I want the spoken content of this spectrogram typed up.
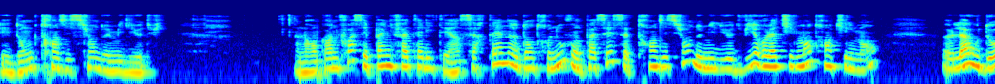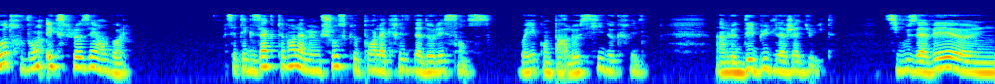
Et donc transition de milieu de vie. Alors encore une fois, c'est pas une fatalité. Hein. Certaines d'entre nous vont passer cette transition de milieu de vie relativement tranquillement, euh, là où d'autres vont exploser en vol. C'est exactement la même chose que pour la crise d'adolescence. Vous voyez qu'on parle aussi de crise. Hein, le début de l'âge adulte. Si vous avez euh,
